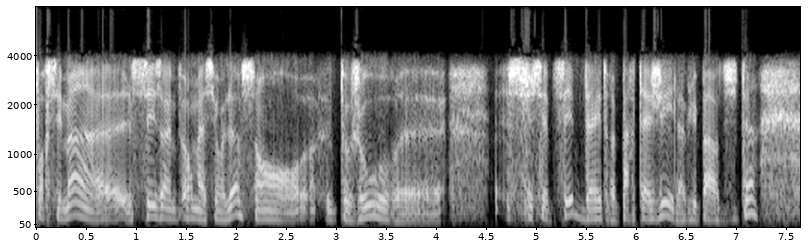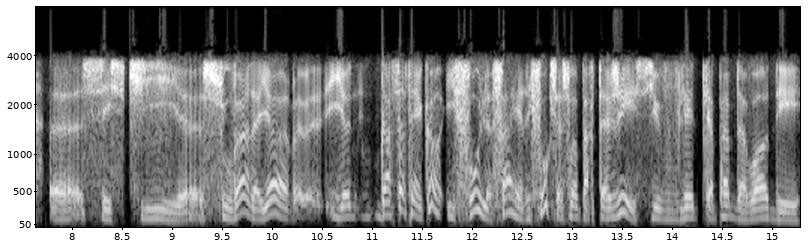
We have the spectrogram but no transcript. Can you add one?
forcément, ces informations-là sont toujours susceptibles d'être partagées la plupart du temps. Euh, c'est ce qui, euh, souvent d'ailleurs, euh, il y a, dans certains cas, il faut le faire, il faut que ça soit partagé. Si vous voulez être capable d'avoir des,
